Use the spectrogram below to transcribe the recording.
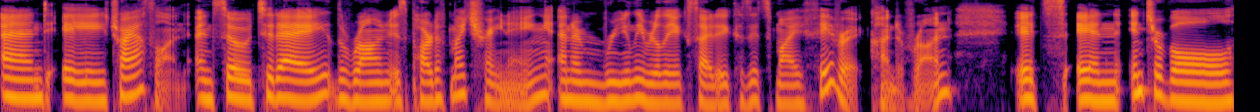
and a triathlon. And so today the run is part of my training and I'm really really excited because it's my favorite kind of run. It's an interval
